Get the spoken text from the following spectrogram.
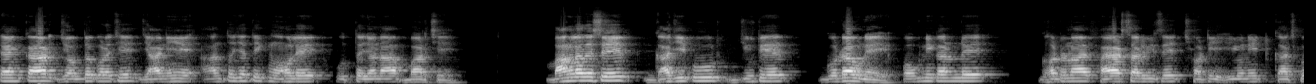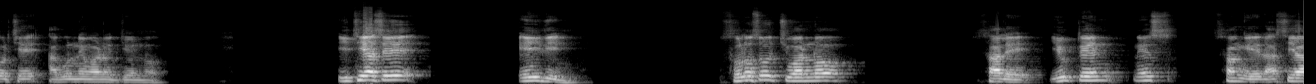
ট্যাঙ্কার জব্দ করেছে, যা নিয়ে আন্তর্জাতিক মহলে উত্তেজনা বাড়ছে। বাংলাদেশের গাজীপুর জুটের গোডাউনে অগ্নিকাণ্ডে ঘটনায় ফায়ার সার্ভিসের ছটি ইউনিট কাজ করছে আগুন নেভানোর জন্য। ইতিহাসে এই দিন ষোলোশো চুয়ান্ন সালে ইউক্রেনের সঙ্গে রাশিয়া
